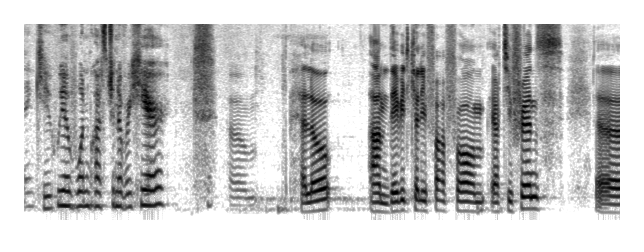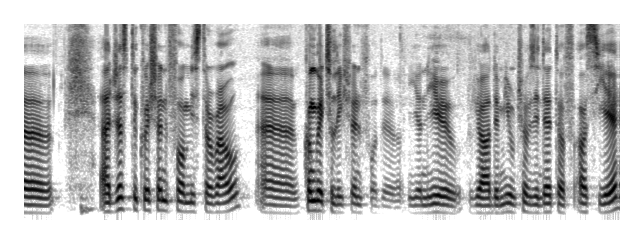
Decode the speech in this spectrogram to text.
Thank you. We have one question over here. Um, hello, I'm David Khalifa from RT France. Uh, uh, just a question for Mr. Rau. Uh, congratulations for the your new, you are the new president of OSCE.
